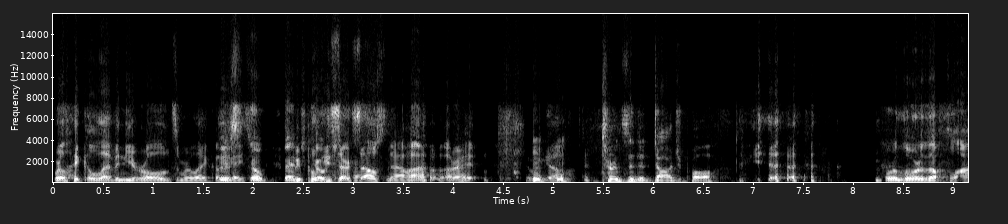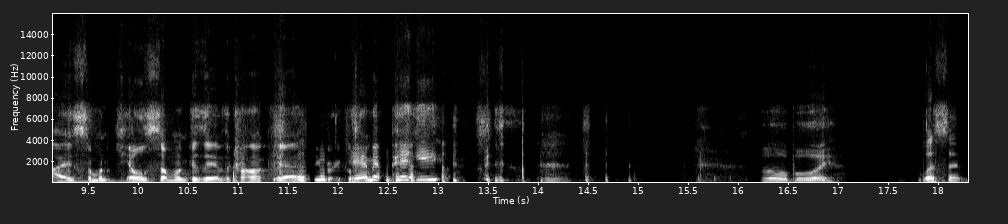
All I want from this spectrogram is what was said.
we're like 11 year olds, and we're like, okay, There's so no we police ourselves now, huh? All right, here we go. Turns into dodgeball. Or Lord of the Flies, someone kills someone because they have the conch. Yeah, it'd be pretty cool. Damn it, Piggy! oh boy. Listen.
